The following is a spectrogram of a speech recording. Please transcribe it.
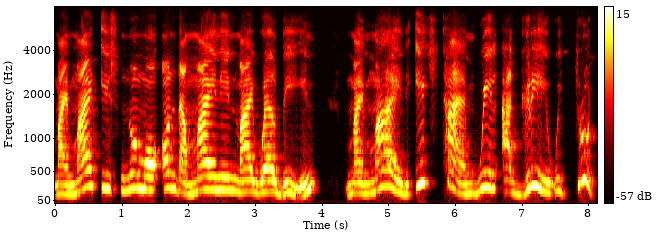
My mind is no more undermining my well being. my mind each time will agree with truth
